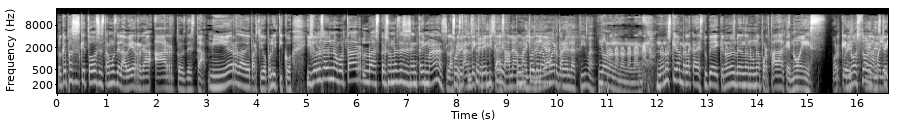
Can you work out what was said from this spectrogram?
Lo que pasa es que todos estamos de la verga hartos de esta mierda de partido político y solo salen a votar las personas de 60 y más, las que están decrépitas, a la punto de la muerte. relativa. No, no, no, no, no, no, no. No nos quieran ver la cara estúpida y que no nos vendan una portada que no es. Porque pues, no son la este mayoría. En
